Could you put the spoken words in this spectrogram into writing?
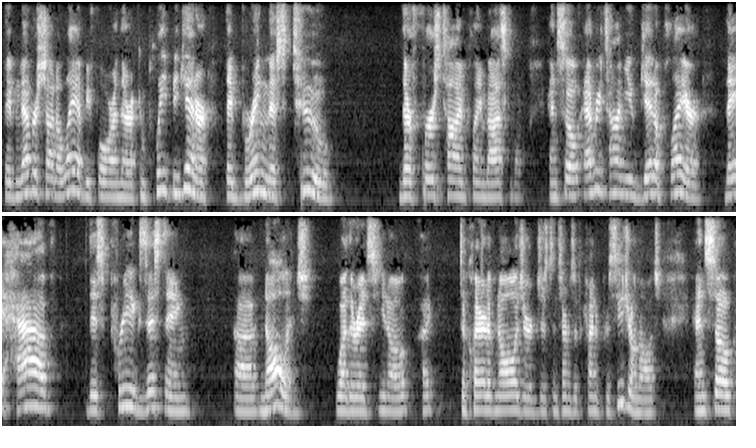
they've never shot a layup before and they're a complete beginner, they bring this to their first time playing basketball. And so every time you get a player, they have this pre-existing uh, knowledge, whether it's you know declarative knowledge or just in terms of kind of procedural knowledge. And so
